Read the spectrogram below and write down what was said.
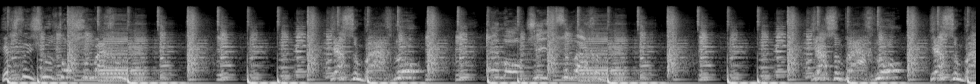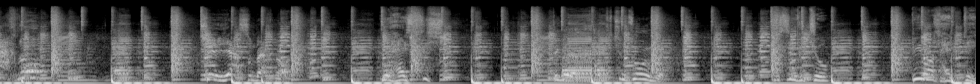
Ясны шүл дуусан байх уу? Ясан байх нуу? MOG гэсэн байх уу? Ясан байх нуу? Ясан байх нуу? Чи ясан байх нуу? Ти хайсан ш. Тэгээ хавч зүү юм уу? Хасан гэж юу? Би бол хайртай.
